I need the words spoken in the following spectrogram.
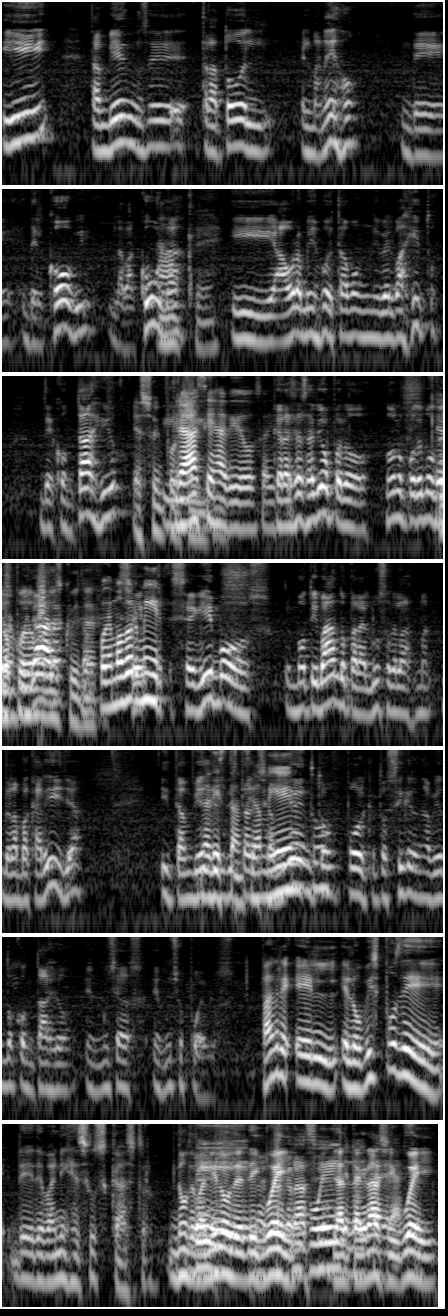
y también se trató el, el manejo de, del COVID, la vacuna, Ah, y ahora mismo estamos en un nivel bajito de contagio. Eso es importante. gracias a Dios. ahí sí. Gracias a Dios, pero no nos podemos No descuidar. podemos descuidar. No podemos Se- dormir. seguimos motivando para el uso de las, de las mascarillas y también El distanciamiento. distanciamiento, porque entonces siguen habiendo contagios en, muchas, en muchos pueblos. Padre, el, el obispo de, de, de Baní Jesús Castro, no, de, De- Baní, no, de, de de Higüey, de Altagracia, Altagracia. Higüey,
